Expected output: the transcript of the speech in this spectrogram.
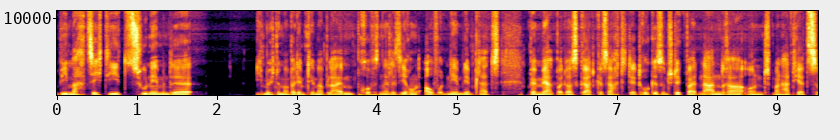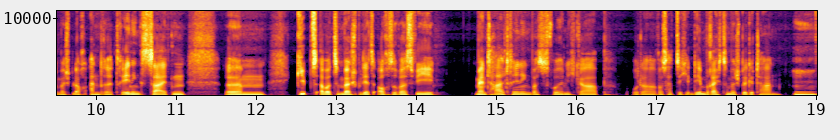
wie macht sich die zunehmende ich möchte mal bei dem Thema bleiben, Professionalisierung auf und neben dem Platz bemerkbar. Du hast gerade gesagt, der Druck ist ein Stück weit ein anderer und man hat jetzt zum Beispiel auch andere Trainingszeiten. Ähm, Gibt es aber zum Beispiel jetzt auch sowas wie Mentaltraining, was es vorher nicht gab? Oder was hat sich in dem Bereich zum Beispiel getan? Mhm.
